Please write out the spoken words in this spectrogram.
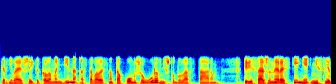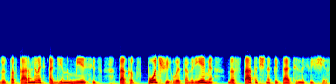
корневая шейка каламандина оставалась на таком же уровне, что была в старом. Пересаженное растение не следует подкармливать один месяц, так как в почве в это время достаточно питательных веществ.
